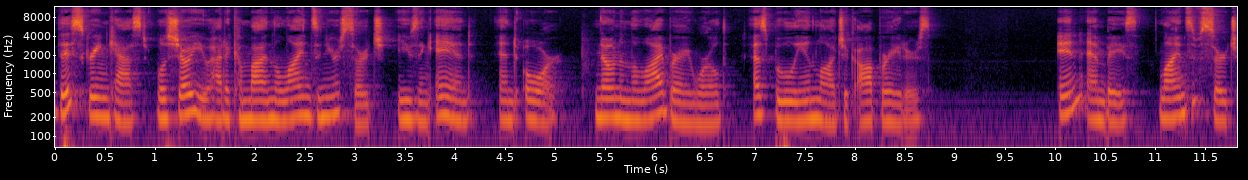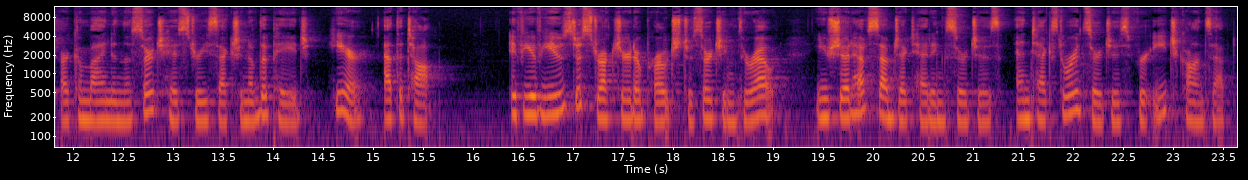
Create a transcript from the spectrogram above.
This screencast will show you how to combine the lines in your search using AND and OR, known in the library world as Boolean logic operators. In Embase, lines of search are combined in the search history section of the page, here at the top. If you have used a structured approach to searching throughout, you should have subject heading searches and text word searches for each concept,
